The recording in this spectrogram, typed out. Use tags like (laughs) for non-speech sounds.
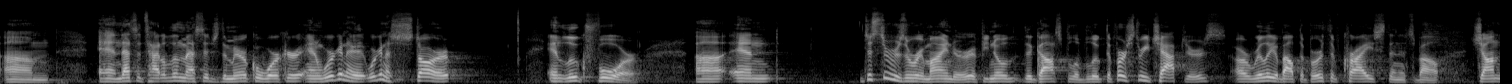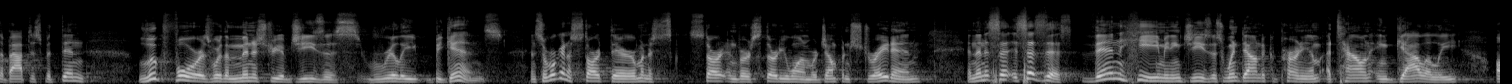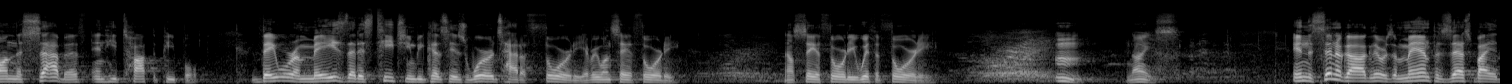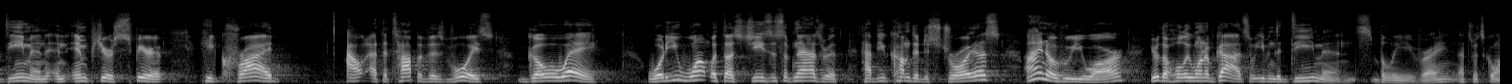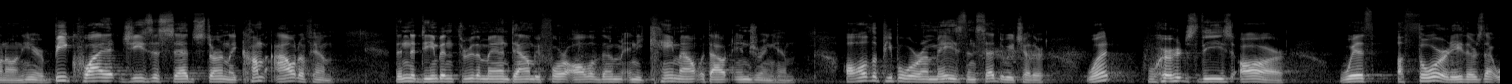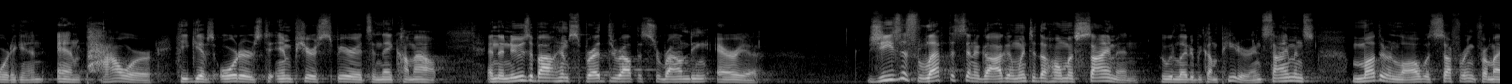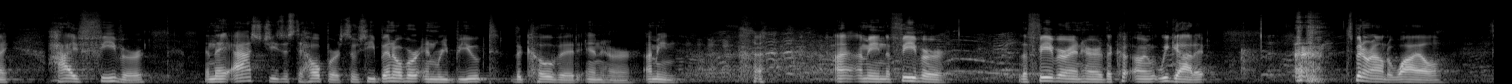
Um, and that's the title of the message, The Miracle Worker. And we're going to, we're going to start in Luke 4. Uh, and just as a reminder, if you know the Gospel of Luke, the first three chapters are really about the birth of Christ and it's about John the Baptist. But then Luke 4 is where the ministry of Jesus really begins. And so we're going to start there. I'm going to start in verse 31. We're jumping straight in. And then it, sa- it says this Then he, meaning Jesus, went down to Capernaum, a town in Galilee, on the Sabbath, and he taught the people. They were amazed at his teaching because his words had authority. Everyone say authority. authority. Now say authority with authority. Authority. Mm, nice. In the synagogue, there was a man possessed by a demon, an impure spirit. He cried out at the top of his voice, Go away. What do you want with us, Jesus of Nazareth? Have you come to destroy us? I know who you are. You're the Holy One of God. So even the demons believe, right? That's what's going on here. Be quiet, Jesus said sternly. Come out of him. Then the demon threw the man down before all of them, and he came out without injuring him. All the people were amazed and said to each other, What words these are! With authority, there's that word again, and power. He gives orders to impure spirits and they come out. And the news about him spread throughout the surrounding area. Jesus left the synagogue and went to the home of Simon, who would later become Peter. And Simon's mother in law was suffering from a high fever, and they asked Jesus to help her. So he bent over and rebuked the COVID in her. I mean, (laughs) I, I, mean, the fever, the fever in her. The, I mean, uh, we got it. (clears throat) it's been around a while,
